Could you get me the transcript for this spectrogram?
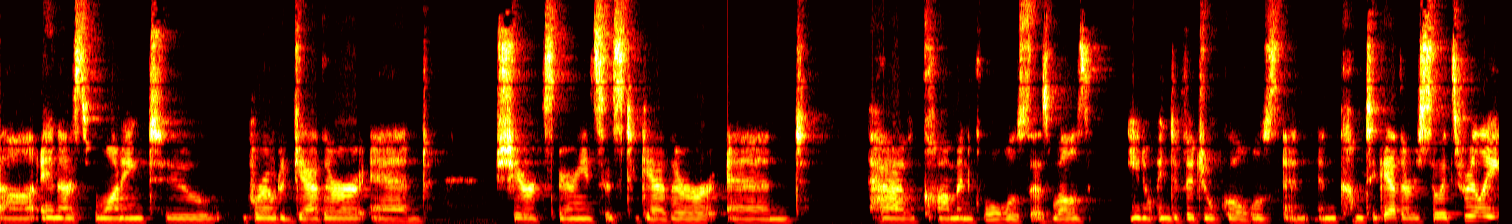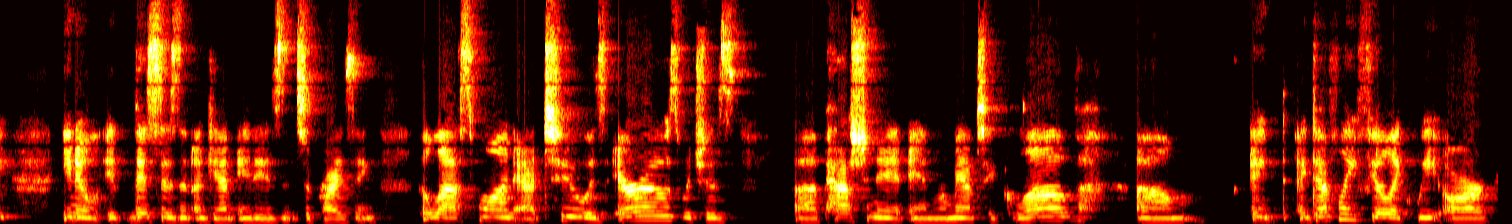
uh, and us wanting to grow together and share experiences together and have common goals as well as you know individual goals and, and come together. So it's really you know it, this isn't again it isn't surprising. The last one at two is Eros which is uh, passionate and romantic love. Um, I, I definitely feel like we are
